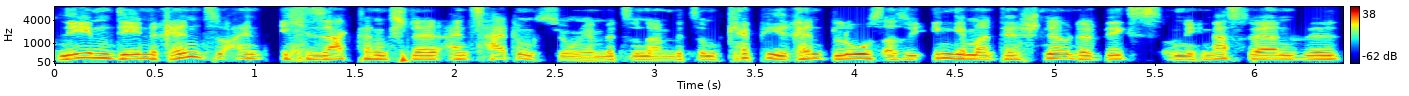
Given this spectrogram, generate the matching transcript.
Neben denen rennt so ein, ich sag dann schnell, ein Zeitungsjunge mit so einer, mit so einem Cappy rennt los. Also irgendjemand, der schnell unterwegs ist und nicht nass werden will.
